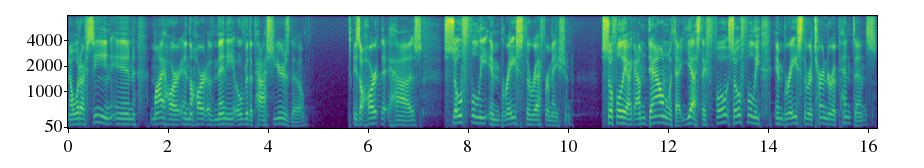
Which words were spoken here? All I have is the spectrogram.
Now, what I've seen in my heart, in the heart of many over the past years, though, is a heart that has so fully embraced the Reformation so fully like i'm down with that yes they fo- so fully embrace the return to repentance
